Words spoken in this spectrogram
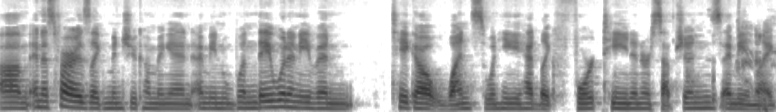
Um, and as far as like Minshew coming in, I mean, when they wouldn't even take out Wentz when he had like 14 interceptions, I mean, like,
